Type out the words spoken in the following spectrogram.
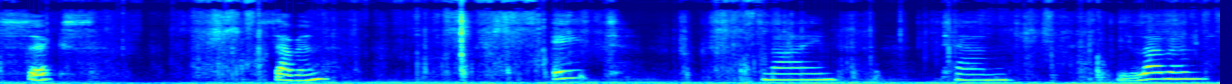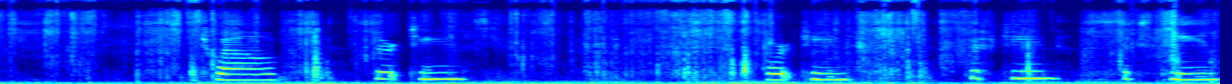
six, seven, eight, nine, ten, eleven, twelve, thirteen, fourteen, fifteen, sixteen,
